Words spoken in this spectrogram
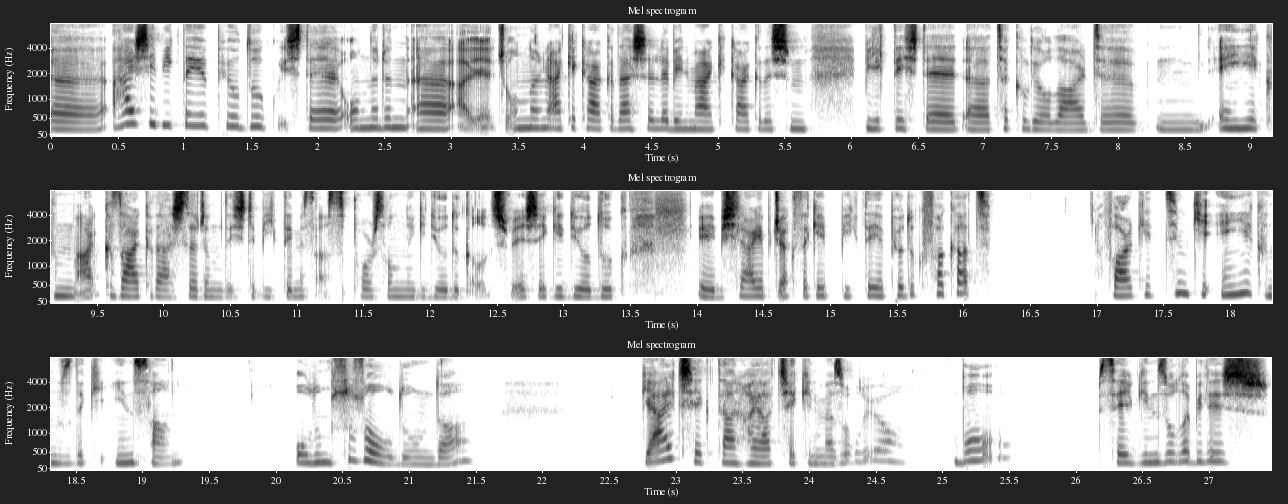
Ee, her şeyi birlikte yapıyorduk. İşte onların e, onların erkek arkadaşlarıyla benim erkek arkadaşım birlikte işte e, takılıyorlardı. Hmm, en yakın kız arkadaşlarımdı. İşte birlikte mesela spor salonuna gidiyorduk, alışverişe gidiyorduk. E, bir şeyler yapacaksak hep birlikte yapıyorduk. Fakat fark ettim ki en yakınızdaki insan olumsuz olduğunda gerçekten hayat çekilmez oluyor. Bu sevginiz olabilir,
